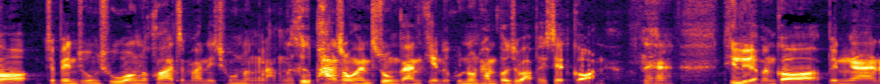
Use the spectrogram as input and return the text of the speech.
ก็จะเป็นช่วงๆ แล้วก็อาจจะมาในช่วงหลังๆแล้วคือ part ของงานที่สูงการเขียนคุณต้องทำต้นฉบับให้เสร็จก่อนนะฮะที่เหลือมันก็เป็นงาน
